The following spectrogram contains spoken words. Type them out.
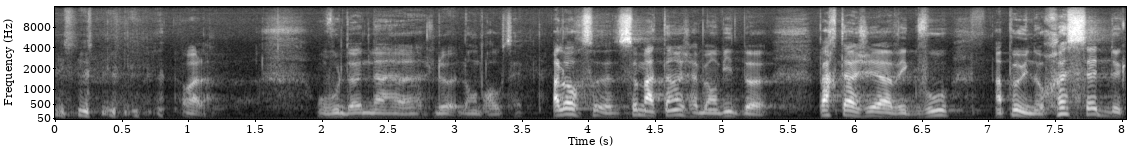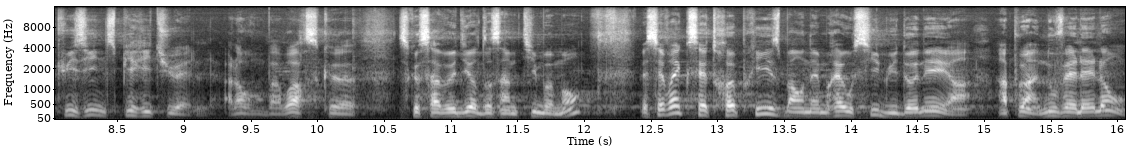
Voilà. On vous donne l'endroit où c'est. Alors, ce, matin, j'avais envie de partager avec vous un peu une recette de cuisine spirituelle. Alors, on va voir ce que, ce que ça veut dire dans un petit moment. Mais c'est vrai que cette reprise, ben, on aimerait aussi lui donner un, peu un nouvel élan.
